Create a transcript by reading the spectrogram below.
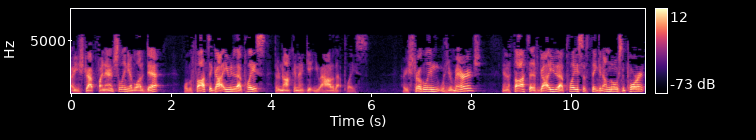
are you strapped financially and you have a lot of debt? Well, the thoughts that got you into that place, they're not going to get you out of that place. Are you struggling with your marriage and the thoughts that have got you to that place of thinking I'm the most important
